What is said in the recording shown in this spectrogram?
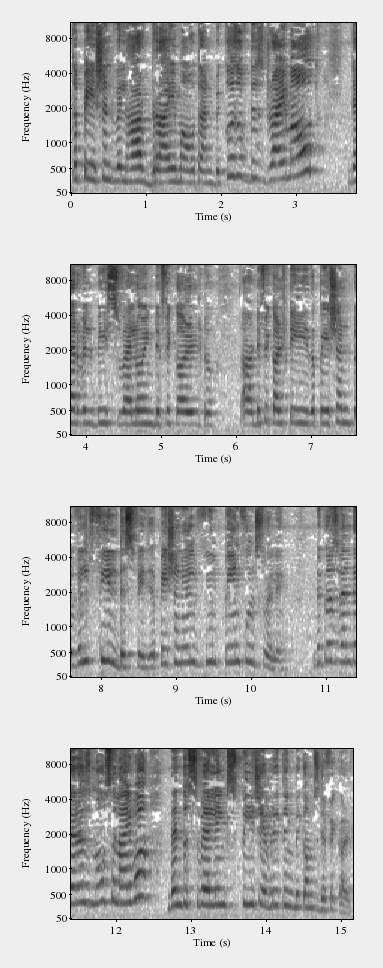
the patient will have dry mouth and because of this dry mouth there will be swallowing difficult uh, difficulty, the patient will feel dysphagia. Patient will feel painful swelling because when there is no saliva, then the swelling, speech, everything becomes difficult.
